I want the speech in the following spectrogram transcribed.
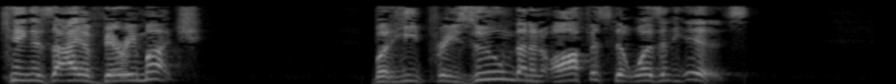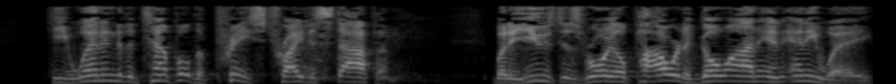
King Uzziah very much. But he presumed on an office that wasn't his. He went into the temple, the priest tried to stop him. But he used his royal power to go on in anyway.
